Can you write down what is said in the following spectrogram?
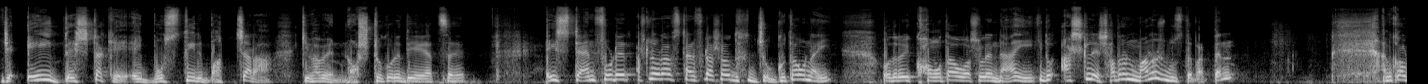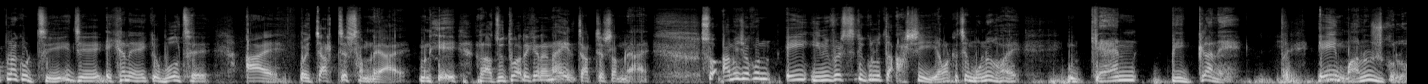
যে এই দেশটাকে, এই বস্তির বাচ্চারা কীভাবে নষ্ট করে দিয়ে যাচ্ছে? এই স্ট্যানফোর্ডের, আসলে ওরা স্ট্যানফোর্ড আসার যোগ্যতাও নাই, ওদের ওই ক্ষমতাও আসলে নাই, কিন্তু আসলে সাধারণ মানুষ বুঝতে পারতেন। আমি কল্পনা করছি যে এখানে কেউ বলছে, আয়, ওই চার্চের সামনে আয়। মানে রাজু তো আর এখানে নাই, চার্চের সামনে আয়। সো আমি যখন এই ইউনিভার্সিটিগুলোতে আসি, আমার কাছে মনে হয়, জ্ঞান বিজ্ঞানে এই মানুষগুলো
